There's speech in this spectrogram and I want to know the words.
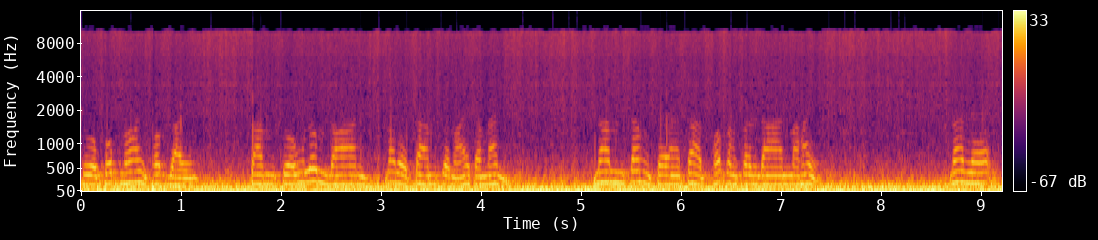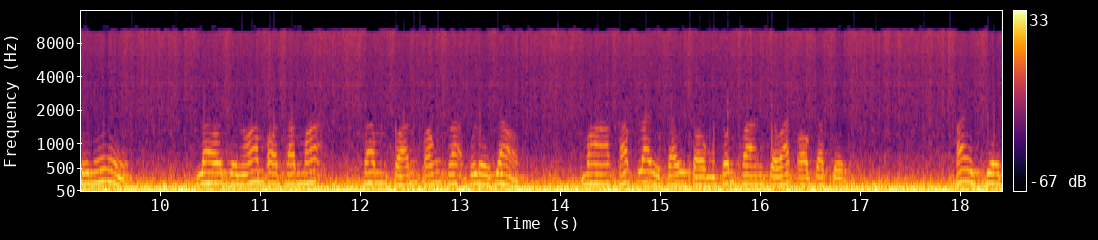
สู่ภพน้อยภพใหญ่ต่ำสูงลุ่มดานไม่ได้ตามจะหมายทางนั้นนำตั้งแต่ชาติภพกันดานมาให้ นั่นแหละทีนี้เราจะน้อมเอาธรรมะคำสอนของพระพุทธเจ้า มาขับไล่ใส่ส่งสมภารจวัดออกจากจิตให้จิต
